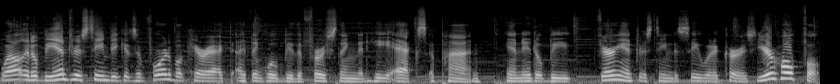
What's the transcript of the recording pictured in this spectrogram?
Well, it'll be interesting because Affordable Care Act, I think, will be the first thing that he acts upon, and it'll be very interesting to see what occurs. You're hopeful,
